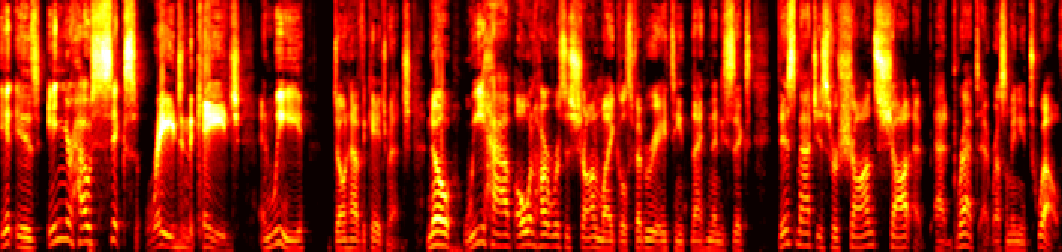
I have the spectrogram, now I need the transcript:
it is In Your House 6 Rage in the Cage, and we don't have the cage match. No, we have Owen Hart versus Shawn Michaels, February 18th, 1996. This match is for Shawn's shot at, at Bret at WrestleMania 12.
